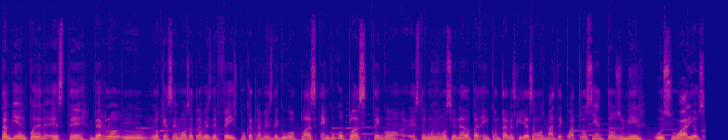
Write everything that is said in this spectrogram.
También pueden este, ver lo, que hacemos a través de Facebook, a través de Google Plus. En Google Plus tengo, estoy muy emocionado en contarles que ya somos más de 400 mil usuarios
